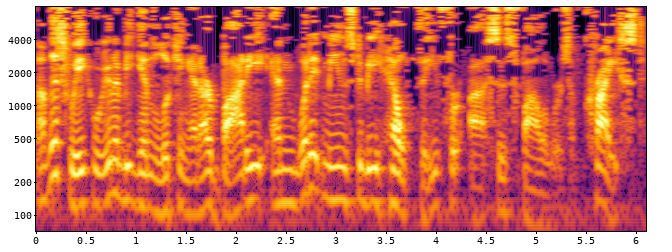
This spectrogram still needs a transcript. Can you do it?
Now, this week we're going to begin looking at our body and what it means to be healthy for us as followers of Christ.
